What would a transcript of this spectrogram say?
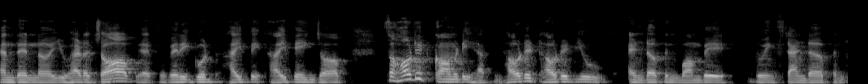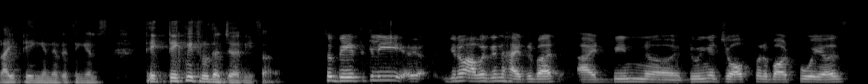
And then uh, you had a job. It's a very good, high, pay, high paying job. So how did comedy happen? How did, how did you end up in Bombay doing stand up and writing and everything else? Take, take me through that journey, sir. So basically, uh, you know, I was in Hyderabad. I'd been uh, doing a job for about four years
